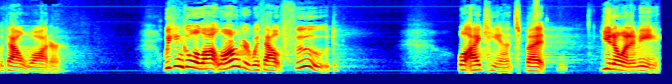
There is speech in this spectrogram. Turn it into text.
without water. We can go a lot longer without food. Well, I can't, but you know what I mean.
